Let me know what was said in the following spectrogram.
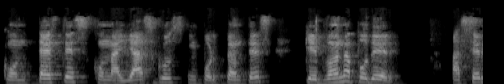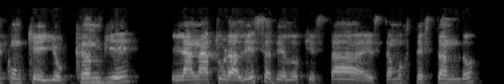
con testes, con hallazgos importantes que van a poder hacer con que yo cambie la naturaleza de lo que está, estamos testando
